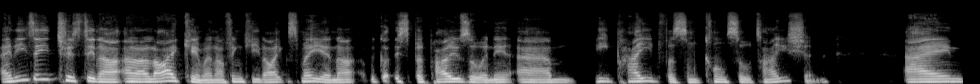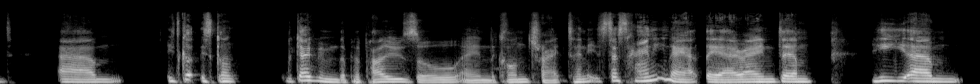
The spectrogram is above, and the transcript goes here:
and he's interesting. And I like him and I think he likes me. And I, we got this proposal and it, um, he paid for some consultation. And um, he's got this con- we gave him the proposal and the contract and it's just hanging out there. And um, he um,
